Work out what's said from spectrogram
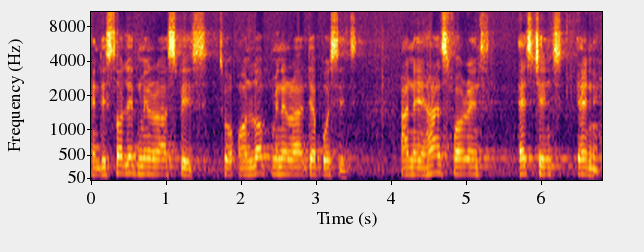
in the solid mineral space to unlock mineral deposits and enhance foreign exchange earning.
